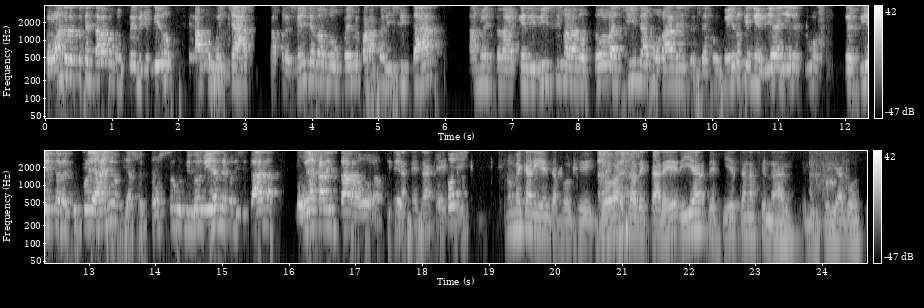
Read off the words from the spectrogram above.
Pero antes de presentar a don Eufemio, yo quiero aprovechar la presencia de don Eufemio para felicitar a nuestra queridísima, la doctora Gina Morales de Romero, que en el día de ayer estuvo de fiesta de cumpleaños y a su esposo se olvidó el viernes felicitarla. Lo voy a calentar ahora. Así que, eh, eh, no me calienta porque yo hasta declaré día de fiesta nacional el 16 de agosto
